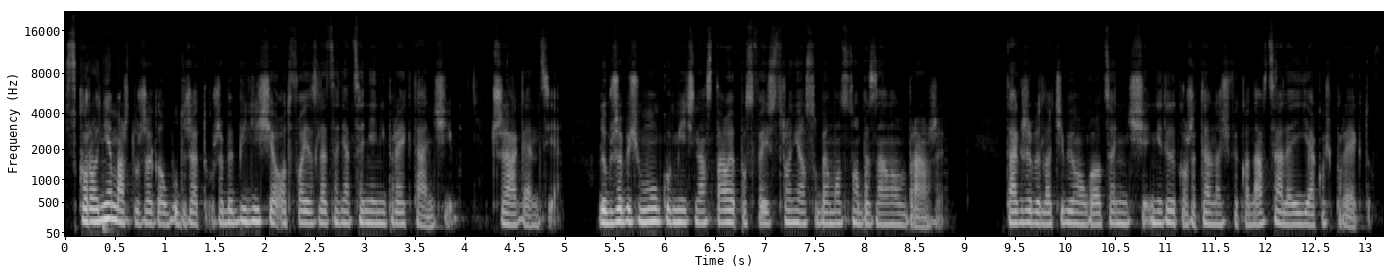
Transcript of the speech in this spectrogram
skoro nie masz dużego budżetu, żeby bili się o Twoje zlecenia cenieni projektanci czy agencje, lub żebyś mógł mieć na stałe po swojej stronie osobę mocno obeznaną w branży. Tak, żeby dla Ciebie mogła ocenić nie tylko rzetelność wykonawcy, ale i jakość projektów.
